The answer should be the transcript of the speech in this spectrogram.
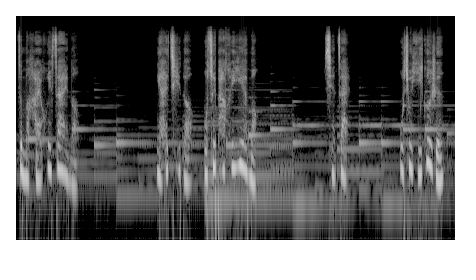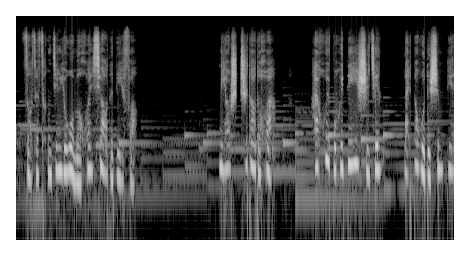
怎么还会在呢？你还记得我最怕黑夜吗？现在，我就一个人走在曾经有我们欢笑的地方。你要是知道的话，还会不会第一时间来到我的身边？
